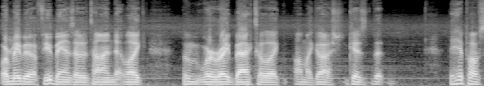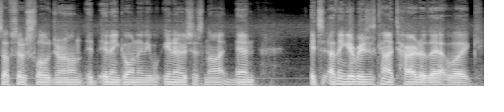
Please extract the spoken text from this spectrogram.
or maybe a few bands at a time that like we're right back to like, oh my gosh, because the the hip hop stuff's so slow, Jerome. It, it ain't going anywhere. You know, it's just not. Mm-hmm. And it's I think everybody's just kind of tired of that like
